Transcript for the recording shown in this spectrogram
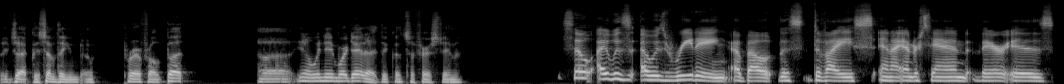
exactly. Something uh, peripheral, but uh, you know, we need more data. I think that's a fair statement. So I was I was reading about this device, and I understand there is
